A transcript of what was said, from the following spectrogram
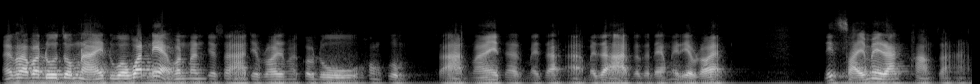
หมายความว่าดูตรงไหนดูวัดเนี่ยมันมันจะสะอาดเรียบร้อยไหมก็ดูห้องส้วมสะอาดไหมถ้าไม่สะอาดไม่สะอาดก็แสดงไม่เรียบร้อย นิสัยไม่รักความสะอาด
